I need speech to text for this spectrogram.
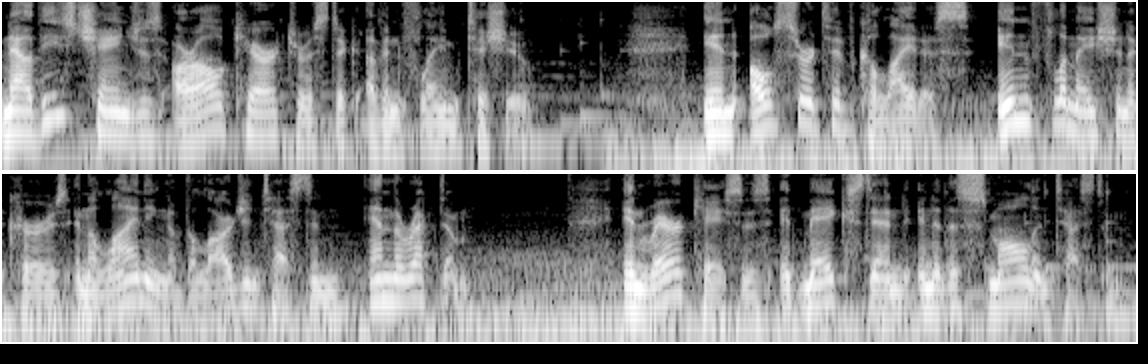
Now, these changes are all characteristic of inflamed tissue. In ulcerative colitis, inflammation occurs in the lining of the large intestine and the rectum. In rare cases, it may extend into the small intestine.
